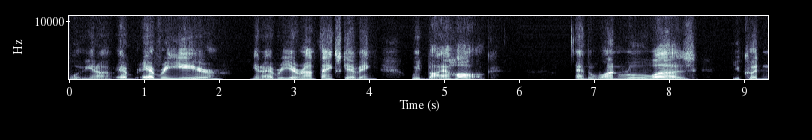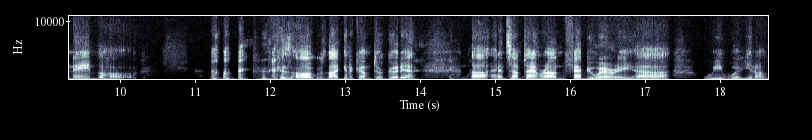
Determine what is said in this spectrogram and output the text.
you know, every, every year, you know, every year around Thanksgiving, we'd buy a hog, and the one rule was you couldn't name the hog because the hog was not going to come to a good end. Uh, and sometime around February, uh, we would, you know,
